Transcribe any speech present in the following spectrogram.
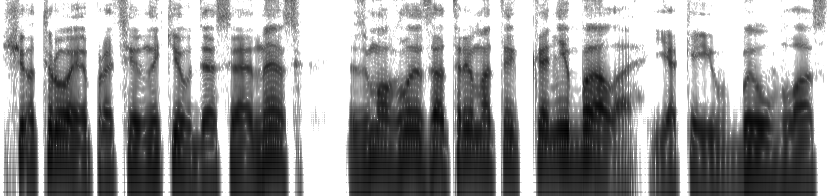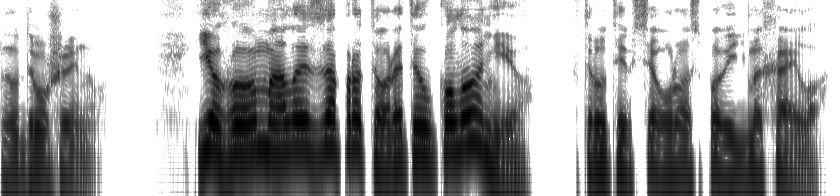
що троє працівників ДСНС змогли затримати канібала, який вбив власну дружину. Його мали запроторити в колонію, втрутився у розповідь Михайло.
